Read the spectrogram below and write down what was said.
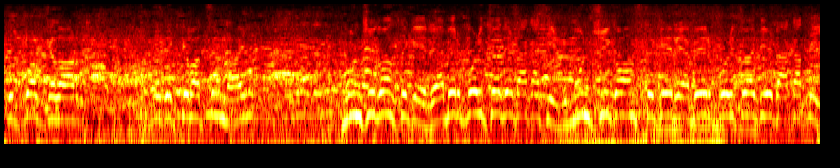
ফুটবল খেলোয়াড় আপনি দেখতে পাচ্ছেন ভাই। মুন্সীগঞ্জ থেকে র্যাবের পরিচয় দিয়ে ডাকাতি, মুন্সীগঞ্জ থেকে র্যাবের পরিচয় দিয়ে ডাকাতি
